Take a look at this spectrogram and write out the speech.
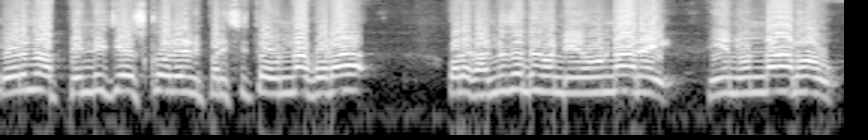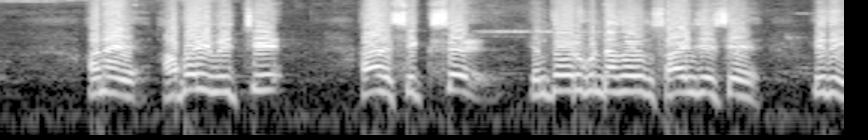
ఎవరైనా పెళ్ళి చేసుకోలేని పరిస్థితి ఉన్నా కూడా వాళ్ళకి అన్నదండగా నేను ఉన్నానే నేనున్నాను అనే అభయం ఇచ్చి ఆయన ఎంతవరకు ఉంటే అంతవరకు సాయం చేసే ఇది.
